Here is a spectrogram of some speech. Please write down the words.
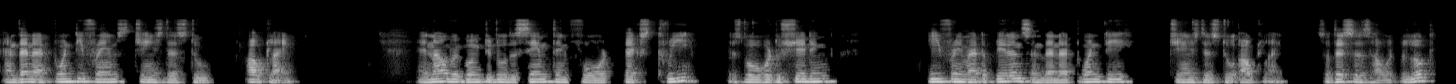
and then at 20 frames, change this to outline. And now we're going to do the same thing for text 3. Let's go over to shading, keyframe at appearance, and then at 20, change this to outline. So this is how it will look.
